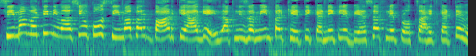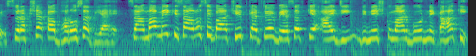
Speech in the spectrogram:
सीमावर्ती निवासियों को सीमा पर बाढ़ के आगे अपनी ज़मीन पर खेती करने के लिए बीएसएफ ने प्रोत्साहित करते हुए सुरक्षा का भरोसा दिया है। सामा में किसानों से बातचीत करते हुए बीएसएफ के आईजी दिनेश कुमार बोर ने कहा कि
